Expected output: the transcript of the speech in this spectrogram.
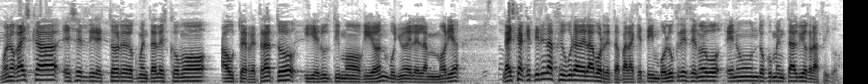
Bueno, Gaisca es el director de documentales como Autorretrato y el último guion, Buñuel en la memoria. Gaisca, ¿qué tiene la figura de la Bordeta para que te involucres de nuevo en un documental biográfico?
